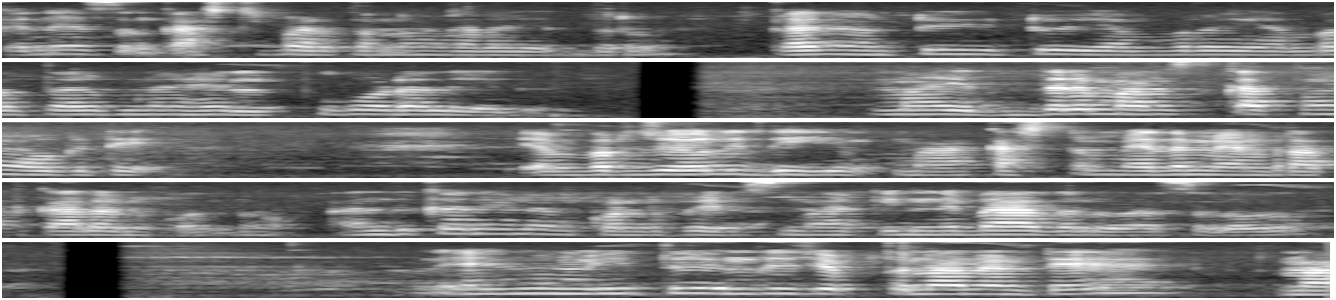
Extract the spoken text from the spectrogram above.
కనీసం కష్టపడుతున్నాం కదా ఇద్దరు. కానీ అటు ఇటు ఎవరు ఎవరి తరపున హెల్ప్ కూడా లేదు. మా ఇద్దరి మనస్తత్వం ఒకటే. ఎవరి జోలి దియ్యం మా కష్టం మీద మేము బ్రతకాలనుకుంటాం అందుకని నేను అనుకుంటా ఫ్రెండ్స్ నాకు ఇన్ని బాధలు అసలు. నేను మీతో ఎందుకు చెప్తున్నానంటే నా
